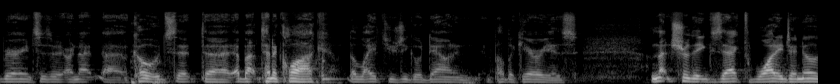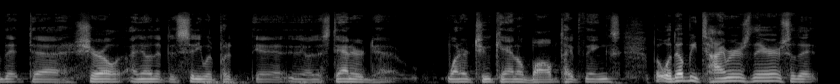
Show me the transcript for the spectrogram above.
variances or not uh, codes that uh, about 10 o'clock the lights usually go down in, in public areas. I'm not sure the exact wattage. I know that uh, Cheryl. I know that the city would put uh, you know the standard uh, one or two candle bulb type things, but will there be timers there so that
